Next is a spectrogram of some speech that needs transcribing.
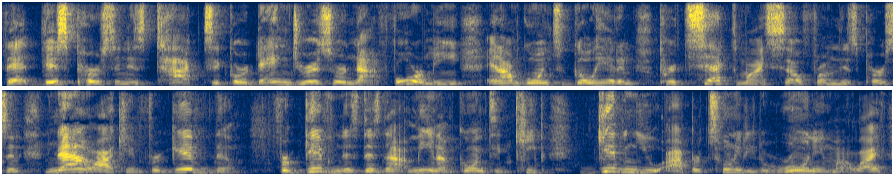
that this person is toxic or dangerous or not for me, and I'm going to go ahead and protect myself from this person, now I can forgive them. Forgiveness does not mean I'm going to keep giving you opportunity to ruining my life.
